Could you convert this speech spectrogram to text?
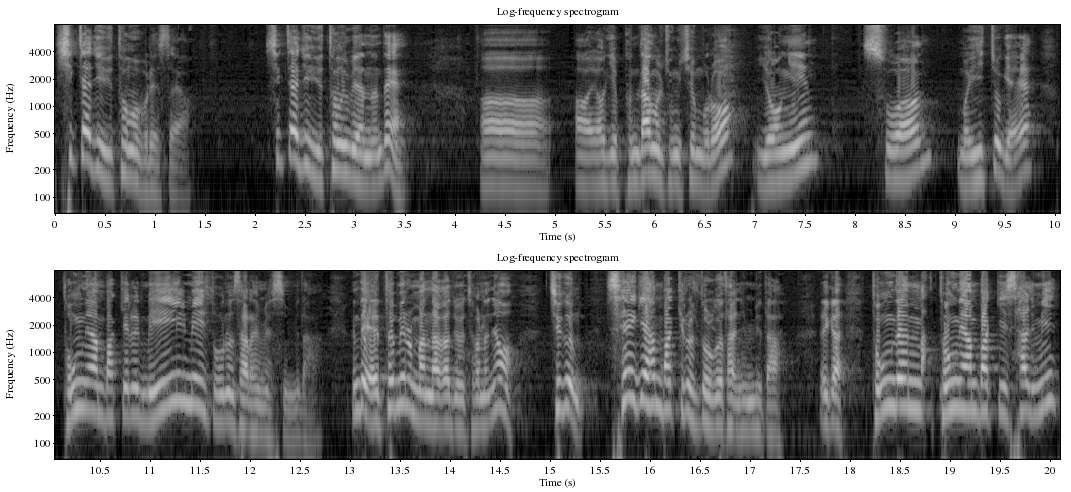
식자재 유통업을 했어요. 식자재 유통업이었는데 어, 어, 여기 분당을 중심으로 용인, 수원 뭐 이쪽에 동네 한 바퀴를 매일매일 도는 사람이었습니다. 근데 애터미를 만나가지고 저는요 지금 세계 한 바퀴를 돌고 다닙니다. 그러니까 동네, 동네 한 바퀴 삶이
